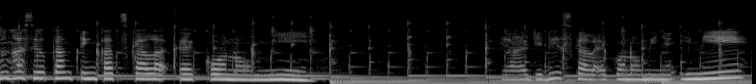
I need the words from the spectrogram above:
menghasilkan tingkat skala ekonomi. Ya, jadi skala ekonominya ini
